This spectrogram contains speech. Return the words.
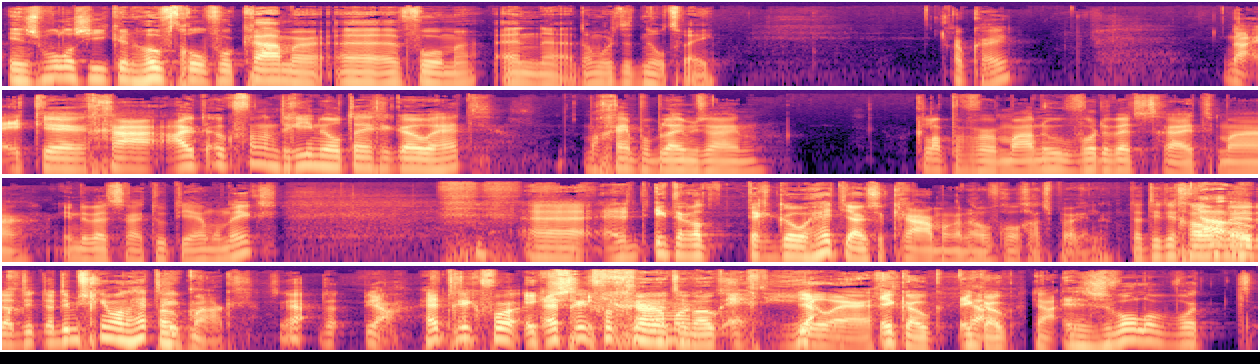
in Zwolle zie ik een hoofdrol voor Kramer eh voor me. En eh, dan wordt het 0-2. Oké. Nou, ik eh, ga uit ook van een 3-0 tegen Go Ahead. Mag geen probleem zijn. Klappen voor Manu voor de wedstrijd, maar in de wedstrijd doet hij helemaal niks. Eh, en ik denk dat tegen Go Ahead juist de Kramer een hoofdrol gaat spelen. Dat hij er gewoon, Ja, eh, dat, hij, dat hij misschien wel een hat maakt. Ja, dat- ja hat-trick voor, Ik, hat-trick ik voor Kramer. hem ook echt heel erg. Ik ook, ik Ja. ook. Ja, en Zwolle wordt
